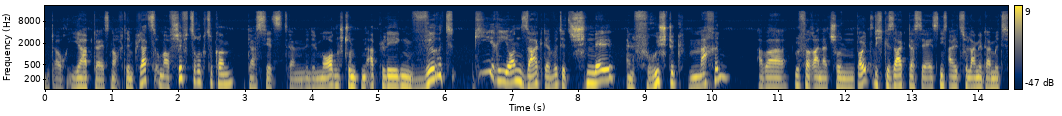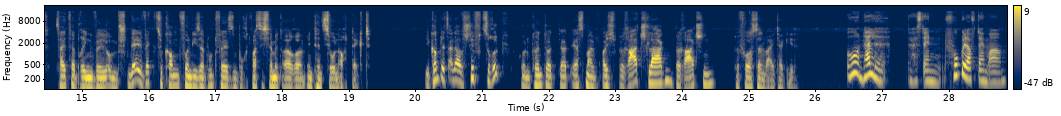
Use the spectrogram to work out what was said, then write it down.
und auch ihr habt da jetzt noch den Platz, um aufs Schiff zurückzukommen, das jetzt dann in den Morgenstunden ablegen wird. Girion sagt, er wird jetzt schnell ein Frühstück machen, aber Ulfaran hat schon deutlich gesagt, dass er jetzt nicht allzu lange damit Zeit verbringen will, um schnell wegzukommen von dieser Blutfelsenbucht, was sich ja mit eurer Intention auch deckt. Ihr kommt jetzt alle aufs Schiff zurück und könnt dort erstmal euch beratschlagen, beratschen, bevor es dann weitergeht. Oh, Nalle, du hast einen Vogel auf deinem Arm.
